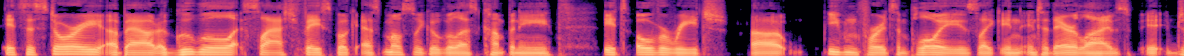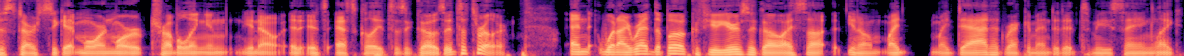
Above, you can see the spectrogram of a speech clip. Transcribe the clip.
it's a story about a Google slash Facebook as mostly Google s company. Its overreach, uh, even for its employees, like in, into their lives, it just starts to get more and more troubling, and you know, it, it escalates as it goes. It's a thriller. And when I read the book a few years ago, I saw, you know, my my dad had recommended it to me, saying like,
